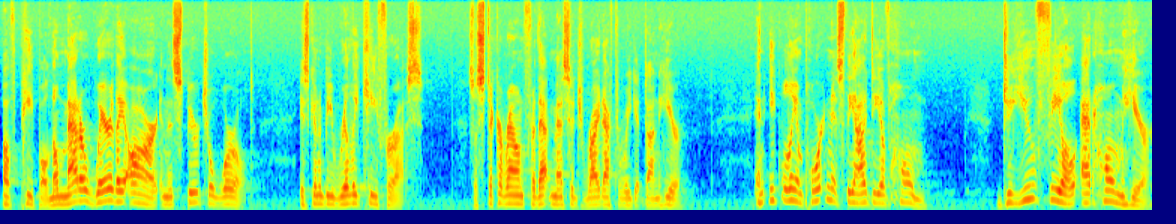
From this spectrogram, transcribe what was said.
of people, no matter where they are in the spiritual world, is going to be really key for us. So, stick around for that message right after we get done here. And equally important is the idea of home. Do you feel at home here?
